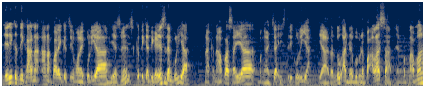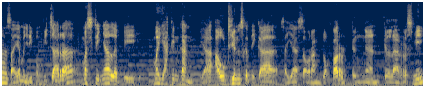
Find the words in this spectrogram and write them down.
Jadi ketika anak-anak paling kecil mulai kuliah, ya sebenarnya ketika-tiganya sedang kuliah. Nah, kenapa saya mengajak istri kuliah? Ya, tentu ada beberapa alasan. Yang pertama, saya menjadi pembicara mestinya lebih meyakinkan ya audiens ketika saya seorang dokter dengan gelar resmi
